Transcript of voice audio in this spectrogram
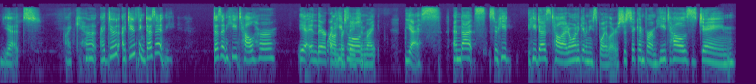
yet. I can't. I do. I do think doesn't doesn't he tell her yeah, in their conversation, told- right? Yes. And that's so he he does tell I don't want to give any spoilers just to confirm he tells Jane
